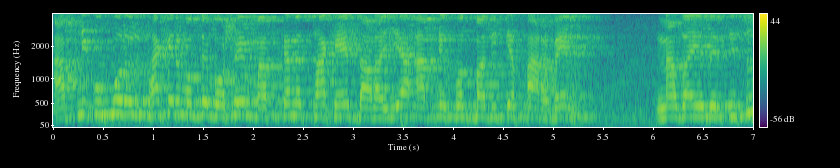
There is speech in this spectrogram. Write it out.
আপনি উপরের থাকের মধ্যে বসে মাঝখানে থাকে দাঁড়াইয়া আপনি খোদবা দিতে পারবেন। না জায়েজের কিছু?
